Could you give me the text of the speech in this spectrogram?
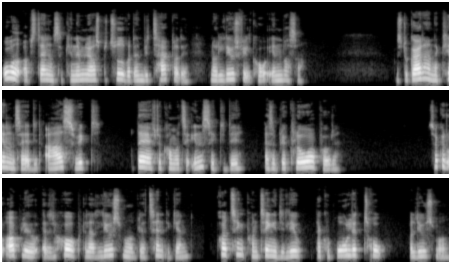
Ordet opstandelse kan nemlig også betyde, hvordan vi takler det, når livsvilkår ændrer sig. Hvis du gør dig en erkendelse af dit eget svigt, og derefter kommer til indsigt i det, altså bliver klogere på det, så kan du opleve, at et håb eller et livsmod bliver tændt igen. Prøv at tænke på en ting i dit liv, der kunne bruge lidt tro og livsmod.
